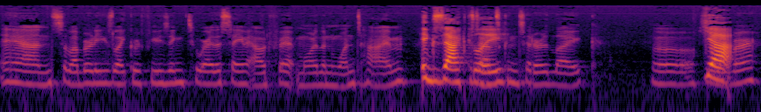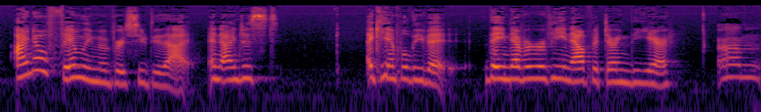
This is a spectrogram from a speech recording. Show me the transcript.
and celebrities like refusing to wear the same outfit more than one time. Exactly. that's considered like uh, Yeah. whatever. I know family members who do that, and I just I can't believe it. They never repeat an outfit during the year. Um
